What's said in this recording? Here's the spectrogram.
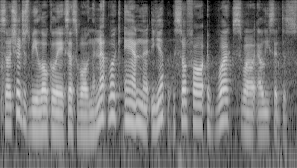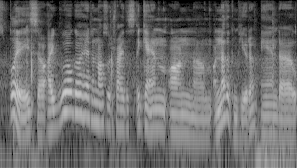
So it should just be locally accessible in the network, and uh, yep, so far it works, well, at least it displays, so I will go ahead and also try this again on um, another computer, and uh,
